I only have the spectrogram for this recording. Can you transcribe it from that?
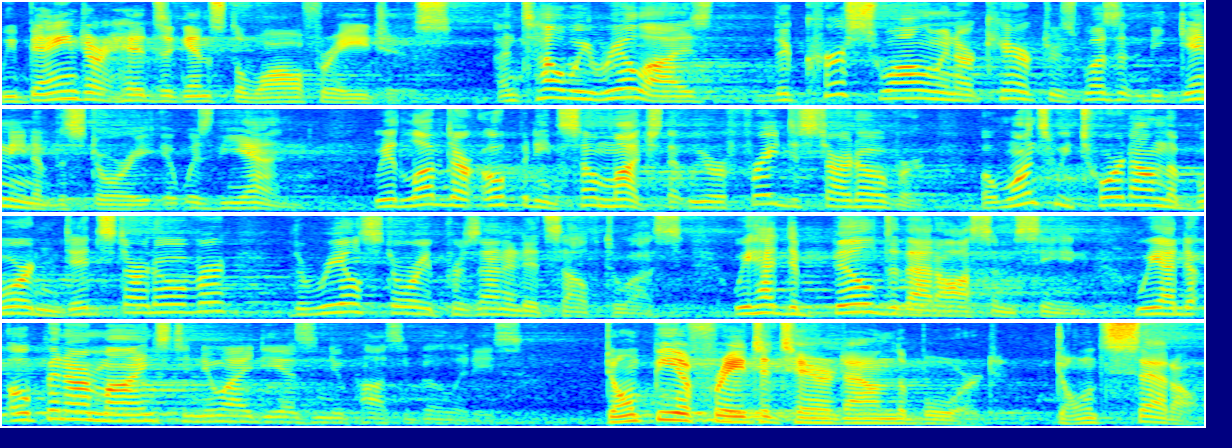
We banged our heads against the wall for ages. Until we realized the curse swallowing our characters wasn't the beginning of the story, it was the end. We had loved our opening so much that we were afraid to start over. But once we tore down the board and did start over, the real story presented itself to us. We had to build to that awesome scene. We had to open our minds to new ideas and new possibilities. Don't be afraid to tear down the board. Don't settle.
